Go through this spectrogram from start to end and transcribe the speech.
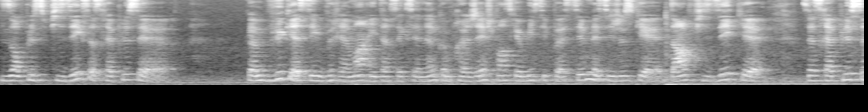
disons, plus physique, ce serait plus comme vu que c'est vraiment intersectionnel comme projet, je pense que oui, c'est possible, mais c'est juste que dans le physique, ce serait plus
